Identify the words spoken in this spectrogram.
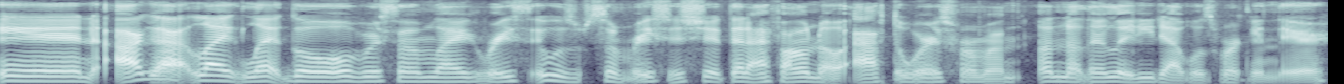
And I got like let go over some like race. It was some racist shit that I found out afterwards from an, another lady that was working there.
